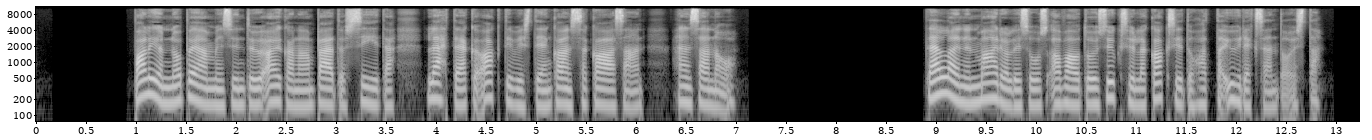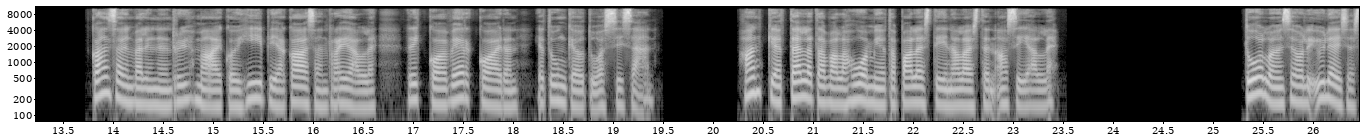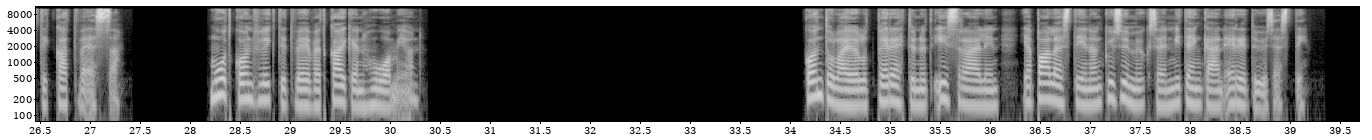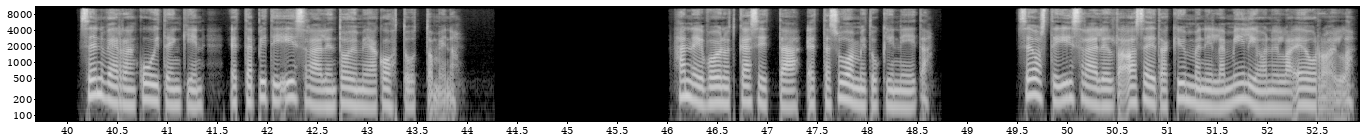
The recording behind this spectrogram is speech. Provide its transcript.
Paljon nopeammin syntyy aikanaan päätös siitä, lähteäkö aktivistien kanssa Kaasaan, hän sanoo. Tällainen mahdollisuus avautui syksyllä 2019. Kansainvälinen ryhmä aikoi hiipiä Kaasan rajalle, rikkoa verkkoaidan ja tunkeutua sisään. Hankkia tällä tavalla huomiota palestiinalaisten asialle. Tuolloin se oli yleisesti katveessa. Muut konfliktit veivät kaiken huomion. Kontula ei ollut perehtynyt Israelin ja Palestiinan kysymykseen mitenkään erityisesti. Sen verran kuitenkin, että piti Israelin toimia kohtuuttomina. Hän ei voinut käsittää, että Suomi tuki niitä. Se osti Israelilta aseita kymmenillä miljoonilla euroilla.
